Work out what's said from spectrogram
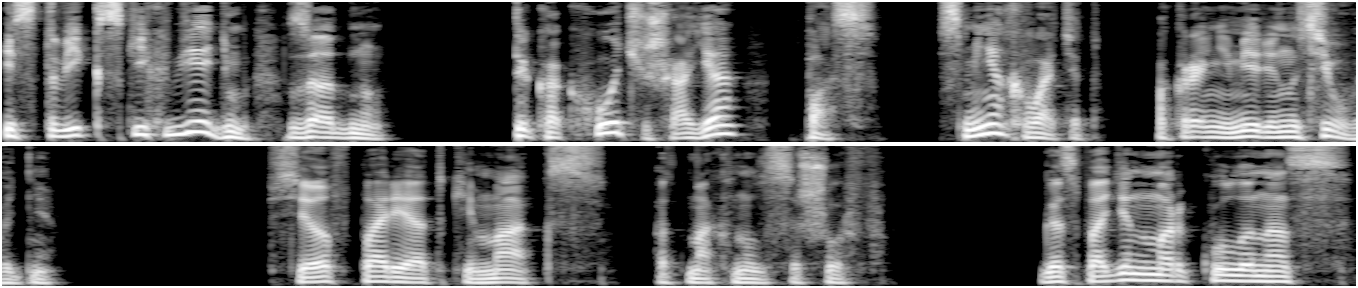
из твикских ведьм заодно. Ты как хочешь, а я пас. С меня хватит, по крайней мере, на сегодня. «Все в порядке, Макс», — отмахнулся Шурф. «Господин Маркула нас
